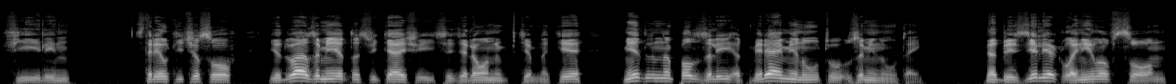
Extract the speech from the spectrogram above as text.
филин. Стрелки часов, едва заметно светящиеся зеленым в темноте, медленно ползли, отмеряя минуту за минутой. От безделья клонило в сон.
